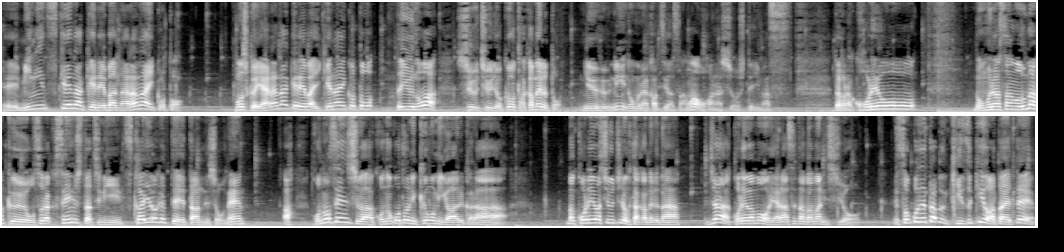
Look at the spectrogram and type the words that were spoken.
えー、身につけなければならないこと。もしくはやらなければいけないことっていうのは集中力を高めるというふうに野村克也さんはお話をしています。だからこれを野村さんはうまくおそらく選手たちに使い分けてたんでしょうね。あ、この選手はこのことに興味があるから、まあこれは集中力高めるな。じゃあこれはもうやらせたままにしよう。そこで多分気づきを与えて、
